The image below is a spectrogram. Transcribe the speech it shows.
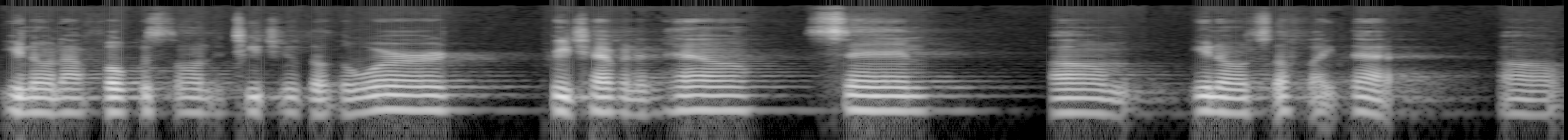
you know, not focus on the teachings of the word, preach heaven and hell, sin, um, you know, stuff like that. Um,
